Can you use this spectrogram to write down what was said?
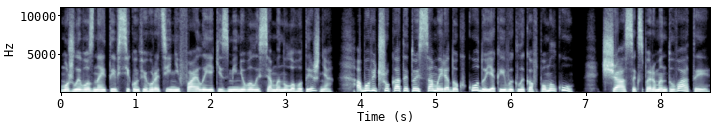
Можливо, знайти всі конфігураційні файли, які змінювалися минулого тижня? Або відшукати той самий рядок коду, який викликав помилку? Час експериментувати.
